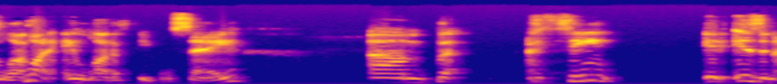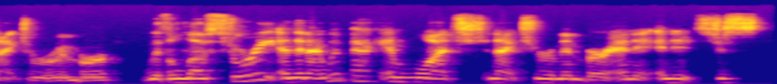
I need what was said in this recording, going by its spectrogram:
a lot, what a lot of people say. Um, but I think it is a night to remember with a love story. And then I went back and watched A Night to Remember, and it, and it's just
